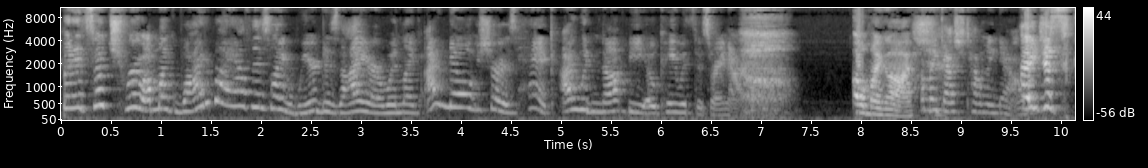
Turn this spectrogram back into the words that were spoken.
but it's so true. I'm like, why do I have this like weird desire when like I know sure as heck I would not be okay with this right now. oh my gosh. Oh my gosh, tell me now. I just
